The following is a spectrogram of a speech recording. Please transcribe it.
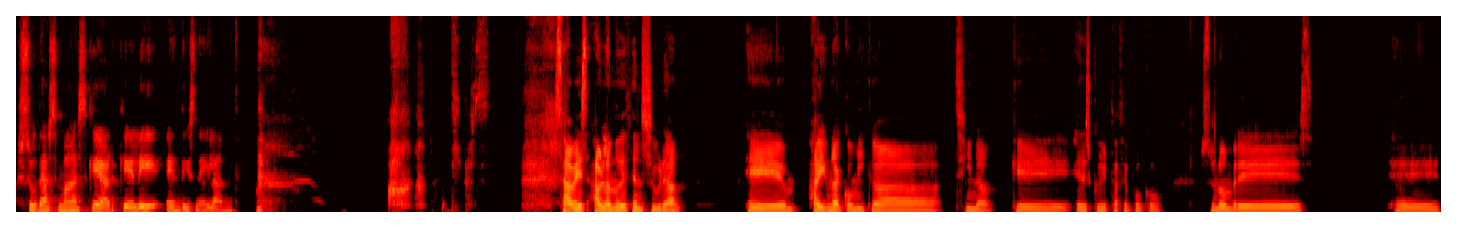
Sudas más que R. Kelly en Disneyland. Dios. ¿Sabes? Hablando de censura, eh, hay una cómica china que he descubierto hace poco. Su nombre es eh,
